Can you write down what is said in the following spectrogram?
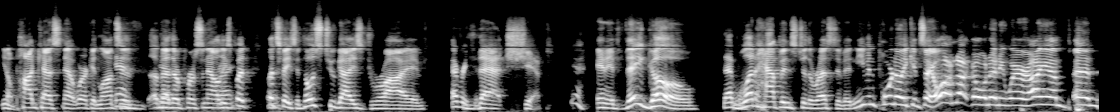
you know podcast network and lots yeah, of, of yeah, other personalities. Right, but let's right. face it those two guys drive everything. that ship. Yeah. And if they go that what happens to the rest of it? And even Portnoy he can say oh i'm not going anywhere. I am penn.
